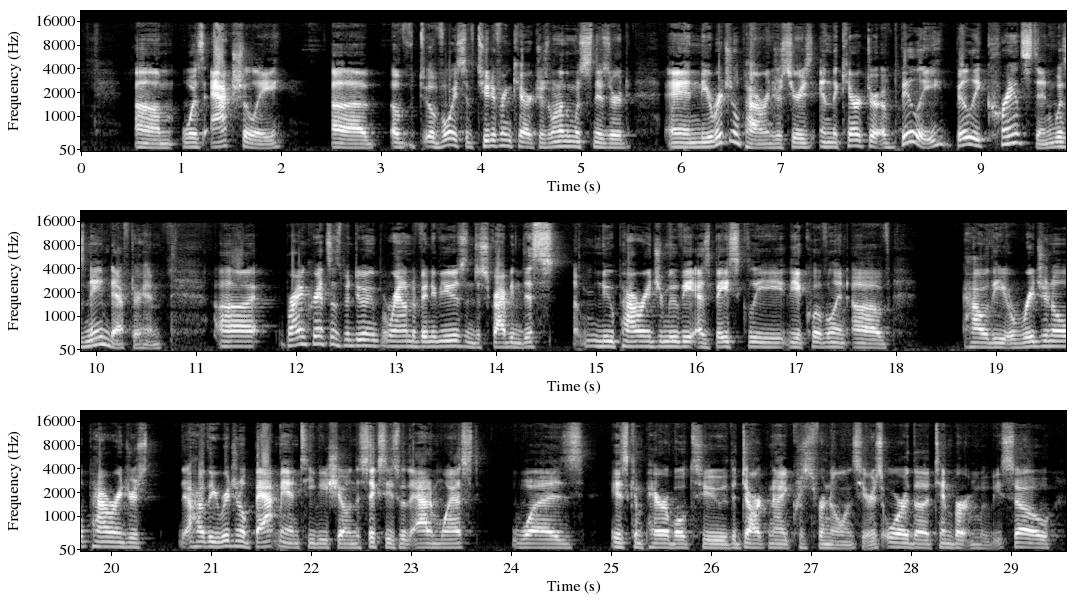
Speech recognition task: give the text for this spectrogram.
um, was actually uh, a, a, voice of two different characters. One of them was Snizard in the original Power Rangers series, and the character of Billy, Billy Cranston, was named after him. Uh, Bryan Cranston's been doing a round of interviews and describing this new Power Ranger movie as basically the equivalent of how the original Power Rangers how the original Batman TV show in the 60s with Adam West was is comparable to the Dark Knight Christopher Nolan series or the Tim Burton movie. So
